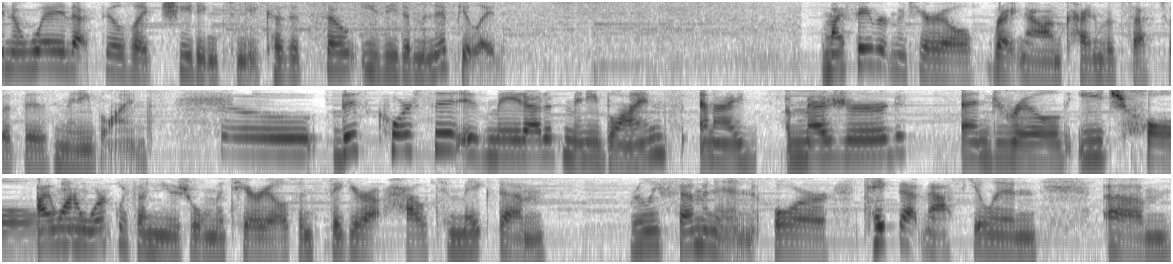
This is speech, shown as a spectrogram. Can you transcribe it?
in a way that feels like cheating to me because it's so easy to manipulate. My favorite material right now I'm kind of obsessed with is mini blinds. So this corset is made out of mini blinds and I measured and drilled each hole. I want to work with unusual materials and figure out how to make them really feminine or take that masculine um,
